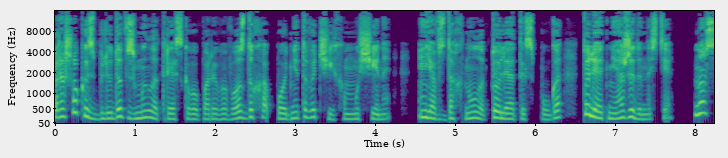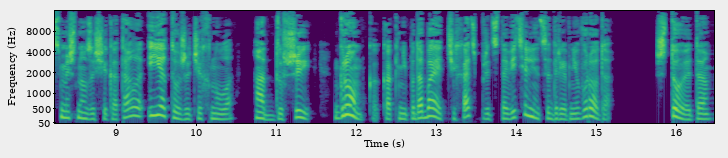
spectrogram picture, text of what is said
Порошок из блюда взмыл от резкого порыва воздуха, поднятого чихом мужчины. Я вздохнула то ли от испуга, то ли от неожиданности. Нос смешно защекотало, и я тоже чихнула. От души. Громко, как не подобает чихать представительнице древнего рода. «Что это?»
